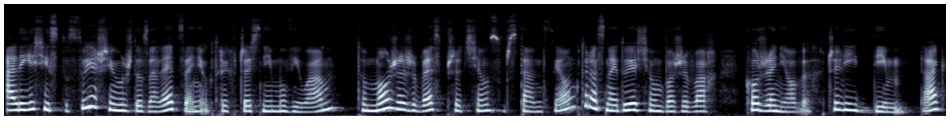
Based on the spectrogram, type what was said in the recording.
Ale jeśli stosujesz się już do zaleceń, o których wcześniej mówiłam, to możesz wesprzeć się substancją, która znajduje się w warzywach korzeniowych, czyli DIM, tak?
